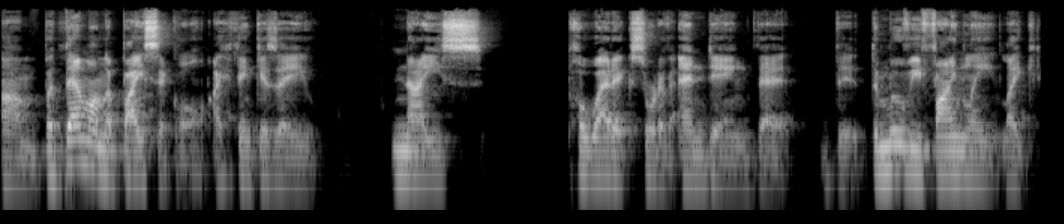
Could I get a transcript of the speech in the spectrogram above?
Um, but them on the bicycle, I think, is a nice poetic sort of ending that the the movie finally like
